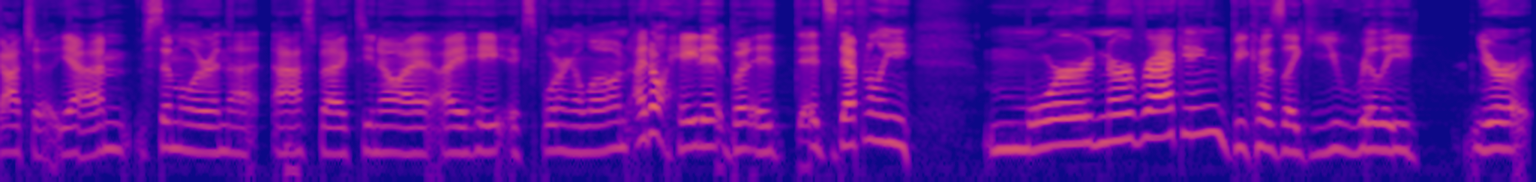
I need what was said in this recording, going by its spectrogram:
Gotcha. Yeah, I'm similar in that mm. aspect. You know, I, I hate exploring alone. I don't hate it, but it it's definitely more nerve wracking because like you really you're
